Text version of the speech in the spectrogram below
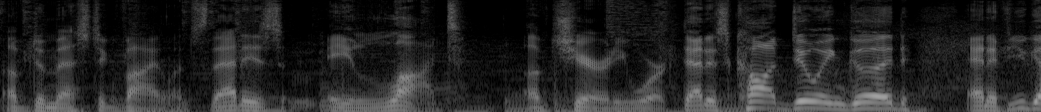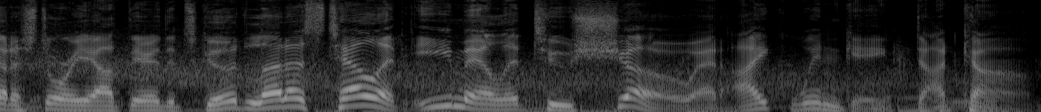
of domestic violence. That is a lot of charity work. That is caught doing good. And if you got a story out there that's good, let us tell it. Email it to show at ikewingate.com.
